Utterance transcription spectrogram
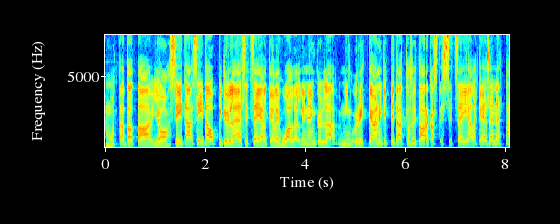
mutta tota, joo, siitä, siitä oppi kyllä ja sitten sen jälkeen oli huolellinen kyllä, niin yritti ainakin pitää tosi tarkasti sit sen jälkeen sen, että,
